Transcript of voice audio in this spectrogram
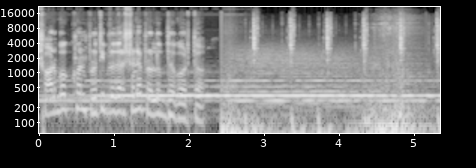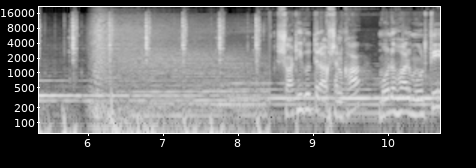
সর্বক্ষণ প্রতিপ্রদর্শনে প্রলুব্ধ করত? সঠিক উত্তর অপশন খ, মনোহর মূর্তি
